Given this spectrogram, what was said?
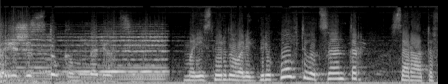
при жестоком налете. Мария Смирнова, Олег Бирюков, ТВ-центр, Саратов.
